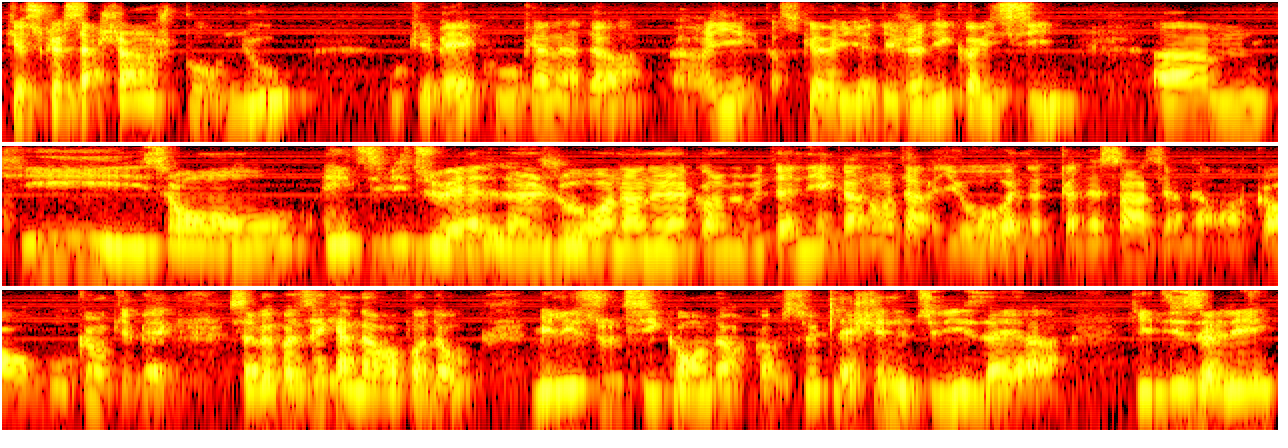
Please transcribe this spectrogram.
Qu'est-ce que ça change pour nous, au Québec ou au Canada? Rien, parce qu'il y a déjà des cas ici. euh, qui sont individuels. Un jour, on en a un en Colombie-Britannique, en Ontario. À notre connaissance, il n'y en a encore aucun au Québec. Ça ne veut pas dire qu'il n'y en aura pas d'autres. Mais les outils qu'on a, comme ceux que la Chine utilise d'ailleurs, qui est d'isoler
